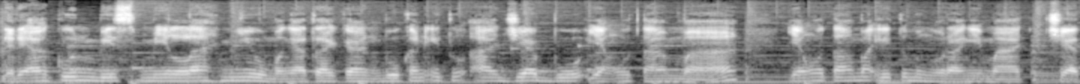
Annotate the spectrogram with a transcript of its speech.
Dari akun Bismillah New mengatakan, bukan itu aja bu yang utama, yang utama itu mengurangi macet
